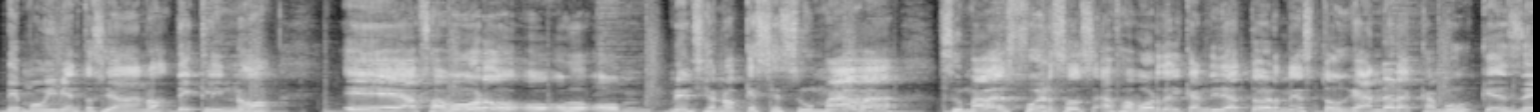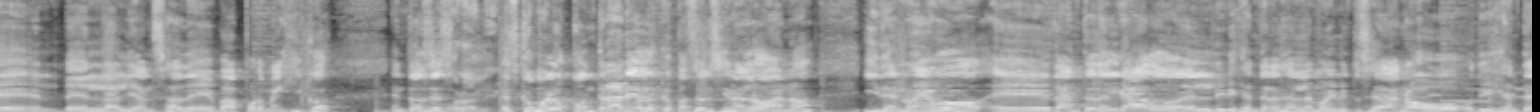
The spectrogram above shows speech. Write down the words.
de Movimiento Ciudadano, declinó eh, a favor o, o- o- o mencionó que se sumaba, sumaba esfuerzos a favor del candidato Ernesto Gándara Camus, que es de, de la alianza de Va por México. Entonces, Órale. es como lo contrario a lo que pasó en Sinaloa, ¿no? Y de nuevo, eh, Dante Delgado, el dirigente nacional del Movimiento Ciudadano, o, o dirigente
